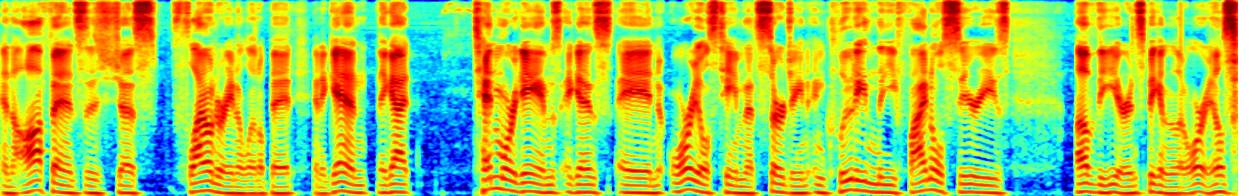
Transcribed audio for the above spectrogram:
And the offense is just floundering a little bit. And again, they got 10 more games against an Orioles team that's surging, including the final series of the year. And speaking of the Orioles,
